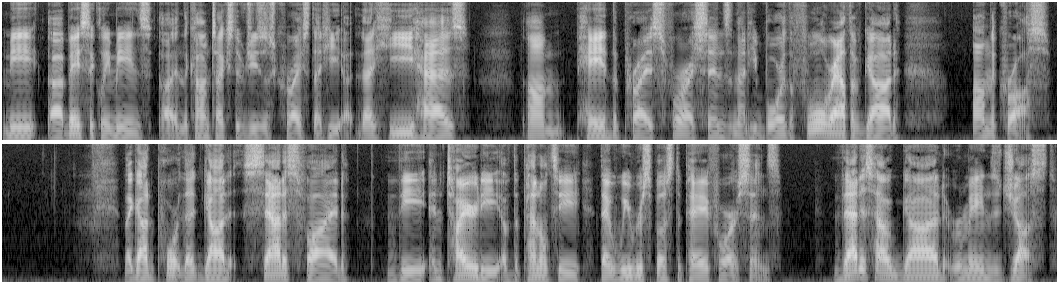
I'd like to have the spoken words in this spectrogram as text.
me uh, basically means, uh, in the context of Jesus Christ, that he that he has um, paid the price for our sins and that he bore the full wrath of God on the cross that God poured, that God satisfied the entirety of the penalty that we were supposed to pay for our sins. That is how God remains just.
